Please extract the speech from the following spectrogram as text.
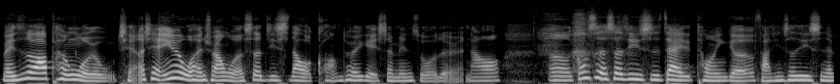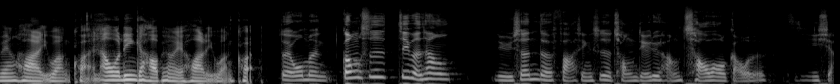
每次都要喷我个五千。而且，因为我很喜欢我的设计师，到我狂推给身边所有的人。然后，嗯，公司的设计师在同一个发型设计师那边花了一万块，然后我另一个好朋友也花了一万块。对我们公司基本上。女生的发型师的重叠率好像超爆高的，仔细一想，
